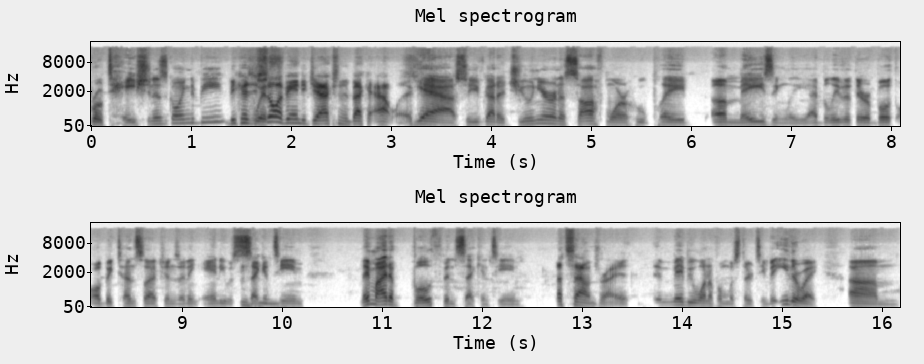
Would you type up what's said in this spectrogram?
rotation is going to be Because you with- still have Andi Jackson and Bekka Allick. yeah, so you've got a junior and a sophomore who played amazingly. I believe that they were both all Big Ten selections. I think Andi was 2nd Mhm. team. They might have both been second team. That sounds right. Maybe one of them was 13, but either way, um,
